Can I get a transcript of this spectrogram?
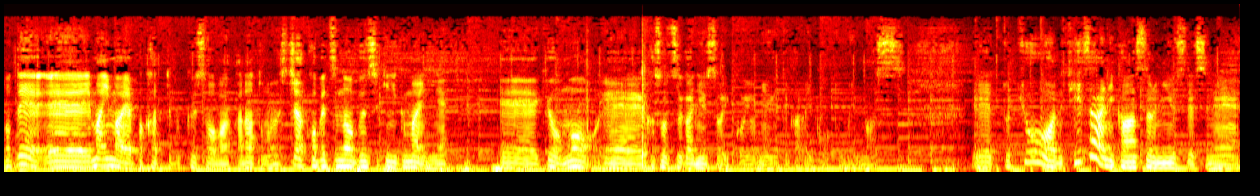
ので、えー、まあ今はやっぱ買ってく相場かなと思います。じゃあ個別の分析に行く前にね、えー、今日も、えー、仮想通貨ニュースを一個読み上げてから行こうと思います。えーっと、今日はね、テザーに関するニュースですね。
